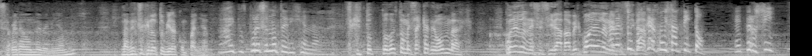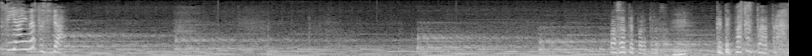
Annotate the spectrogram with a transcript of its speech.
¿De saber a dónde veníamos? La neta es que no te hubiera acompañado. Ay, pues por eso no te dije nada. Es que to- todo esto me saca de onda. ¿Cuál es la necesidad? A ver, ¿cuál es la A ver, tú necesidad? porque eres muy santito. ¿eh? Pero sí, sí hay necesidad. Pásate para atrás. ¿Eh? Que te pases para atrás.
